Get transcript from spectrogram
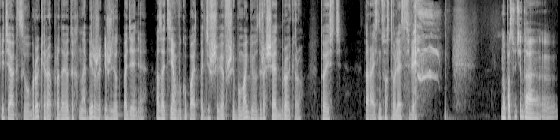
эти акции у брокера, продает их на бирже и ждет падения, а затем выкупает подешевевшие бумаги и возвращает брокеру. То есть разницу оставляет себе. Ну, по сути, да.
